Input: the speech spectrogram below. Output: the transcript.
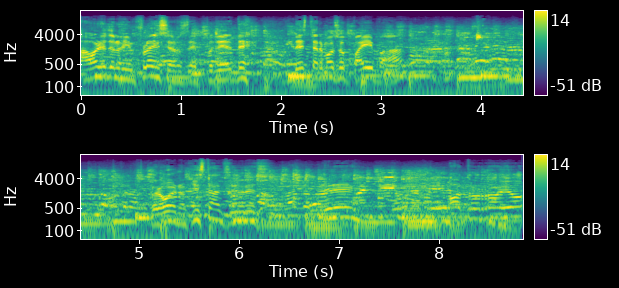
ahora de los influencers de, este hermoso país, ¿va? Pero bueno, aquí están, señores. Miren, otro rollo.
